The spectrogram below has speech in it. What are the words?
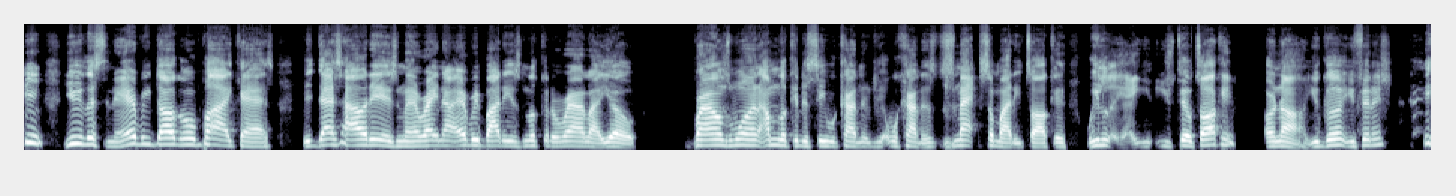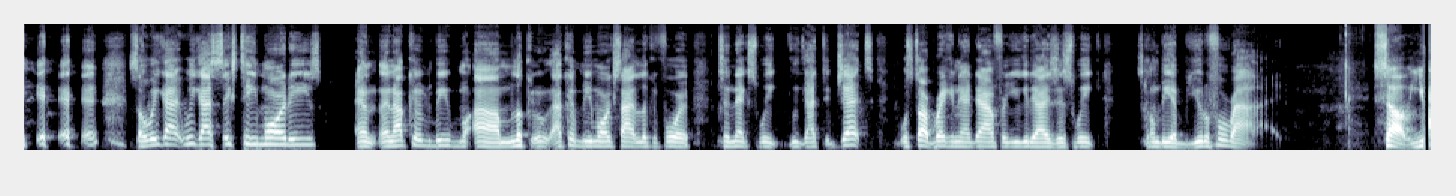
you listen to every doggone podcast. That's how it is, man. Right now, everybody is looking around like, yo, Browns won. I'm looking to see what kind of what kind of smack somebody talking. We you still talking or no? You good? You finished? so we got we got 16 more of these. And, and I couldn't be um looking I couldn't be more excited looking forward to next week. We got the Jets. We'll start breaking that down for you guys this week. It's gonna be a beautiful ride. So you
